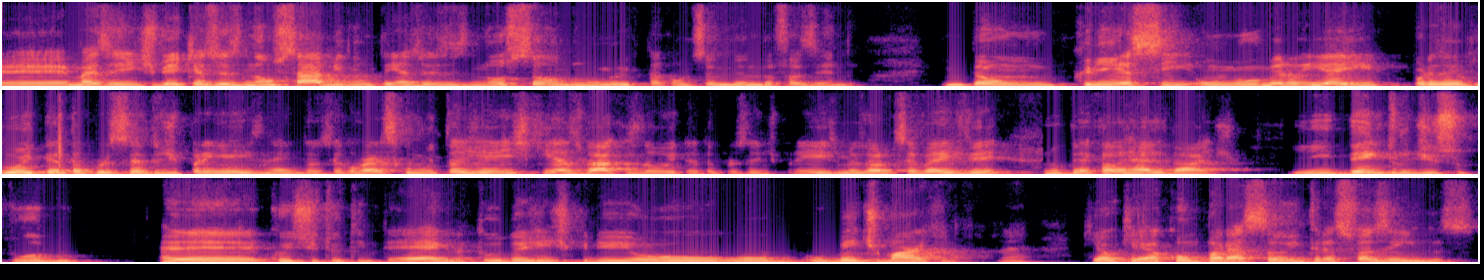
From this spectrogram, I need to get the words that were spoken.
É, mas a gente vê que às vezes não sabe, não tem às vezes noção do número que está acontecendo dentro da fazenda. Então, cria-se um número e aí, por exemplo, 80% de prenhez, né? Então, você conversa com muita gente que as vacas dão 80% de prenhez, mas na hora que você vai ver, não tem aquela realidade. E dentro disso tudo, é, com o Instituto Integra, tudo, a gente criou o, o benchmarking, né? Que é o que? A comparação entre as fazendas.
